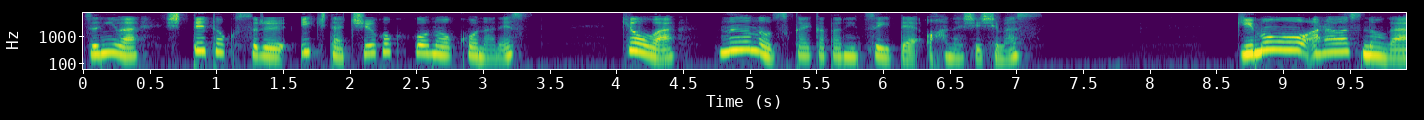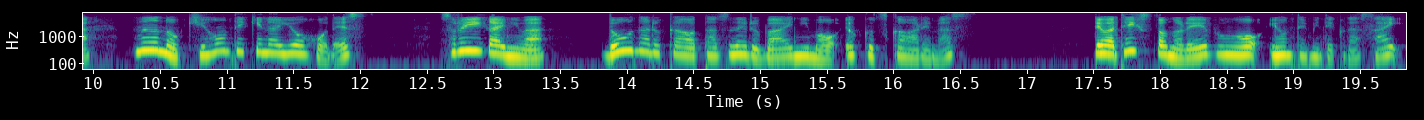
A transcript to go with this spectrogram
次は知って得する生きた中国語のコーナーです。今日はぬの使い方についてお話しします。疑問を表すのが ぬの基本的な用法です。それ以外にはどうなるかを尋ねる場合にもよく使われます。ではテキストの例文を読んでみてください。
